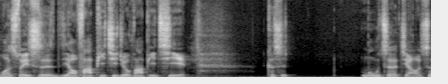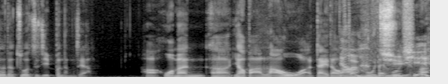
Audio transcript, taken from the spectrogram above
我随时要发脾气就发脾气。可是牧者角色的做自己不能这样。好，我们呃要把老我带到到坟墓去。啊，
